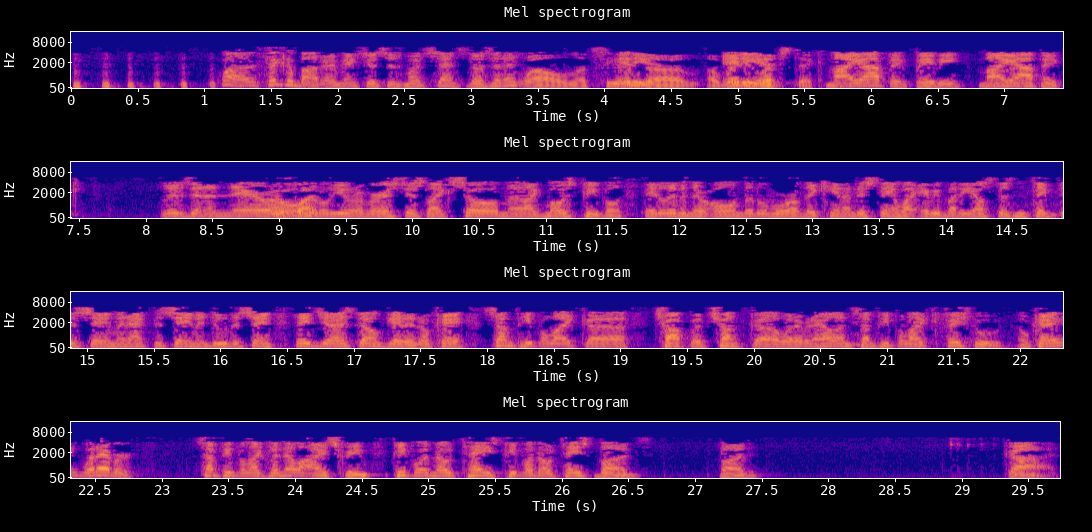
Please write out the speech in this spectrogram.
well, think about it. It makes just as much sense, doesn't it? Well, let's see Idiot. in uh, a Idiot. lipstick. Myopic, baby. Myopic. Lives in a narrow little universe, just like so, like most people. They live in their own little world. They can't understand why everybody else doesn't think the same and act the same and do the same. They just don't get it. Okay? Some people like uh, chocolate chunk, uh, whatever the hell, and some people like fish food. Okay? Whatever. Some people like vanilla ice cream. People with no taste. People with no taste buds. Bud. God.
